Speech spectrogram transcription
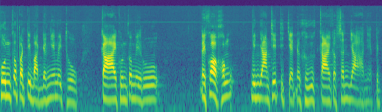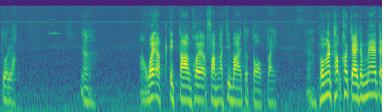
คุณก็ปฏิบัติอย่างนี้ไม่ถูก กายคุณก็ไม่รู้ ในข้อของวิญญาณทิฏฐิเจ็ดนะคือกายกับสัญญาเนี่ยเป็นตัวหลักนะ ไว้ติดตามคอยฟังอธิบายต่อๆไป เพราะงั้นเข้าใจแต่แม้แต่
